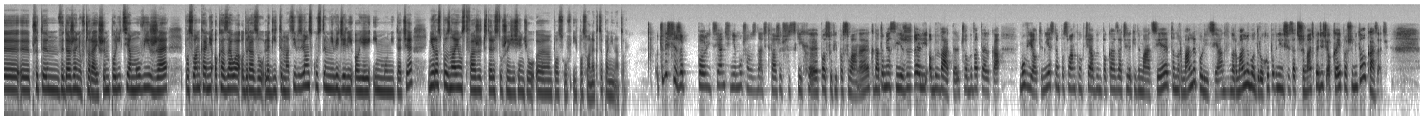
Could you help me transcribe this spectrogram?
y, przy tym wydarzeniu wczorajszym. Policja mówi, że posłanka nie okazała od razu legitymacji, w związku z tym nie wiedzieli o jej immunitecie, nie rozpoznają z twarzy 460 y, posłów i posłanek. Co pani na to? Oczywiście, że policjanci nie muszą znać twarzy wszystkich e, posłów i posłanek, natomiast jeżeli obywatel czy obywatelka mówi o tym, jestem posłanką, chciałabym pokazać legitymację, to normalny policjant w normalnym odruchu powinien się zatrzymać, powiedzieć: OK, proszę mi to okazać.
